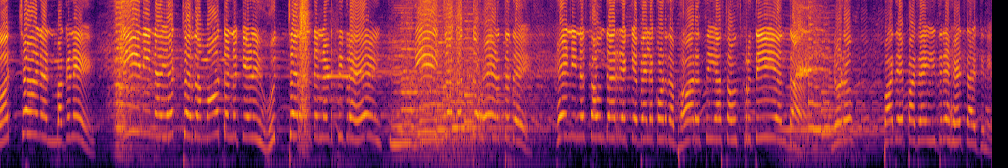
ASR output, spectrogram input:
ಬಚ್ಚ ನನ್ ಮಗನೇ, ಈ ನಿನ್ನ ಎಚ್ಚರದ ಮಾತನ್ನು ಕೇಳಿ ಹುಚ್ಚರಂತೆ ನಡೆಸಿದ್ರೆ ಈ ಜಗತ್ತು ಹೇಳ್ತದೆ ಹೆಣ್ಣಿನ ಸೌಂದರ್ಯಕ್ಕೆ ಬೆಲೆ ಕೊಡದ ಭಾರತೀಯ ಸಂಸ್ಕೃತಿ ಅಂತ. ನೋಡು ಪದೇ ಪದೇ ಇದ್ರೆ ಹೇಳ್ತಾ ಇದ್ದೀನಿ.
